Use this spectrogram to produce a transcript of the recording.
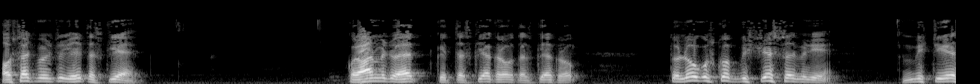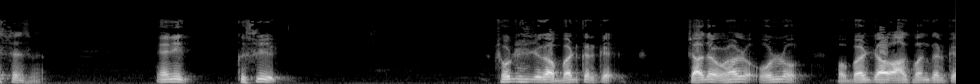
اور سچ میں تو یہی تسکیہ ہے۔ قرآن میں جو ہے کہ تسکیہ کرو تسکیہ کرو، تو لوگ اس کو مسٹریس سینس میں لیے مسٹیریس سینس میں۔ یعنی کسی چھوٹی سی جگہ بیٹھ کر کے چادر اڑا لو، اوڑھ لو اور بیٹھ جاؤ، آنکھ بند کر کے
